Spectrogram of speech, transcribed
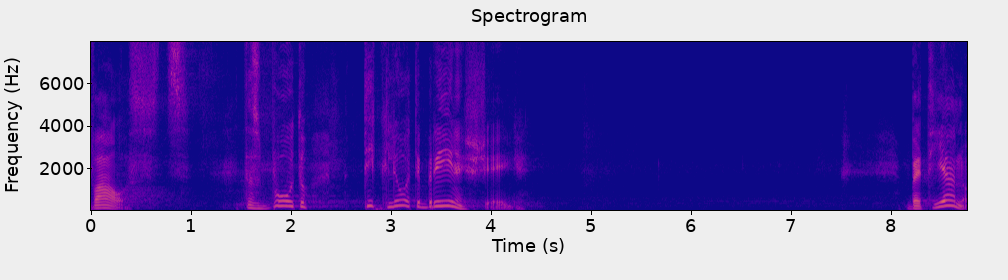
valsts. Tas būtu tik ļoti brīnišķīgi. Bet ja nu,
